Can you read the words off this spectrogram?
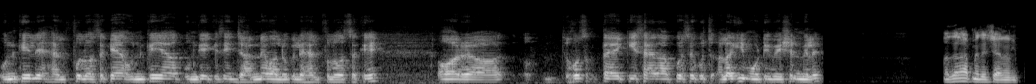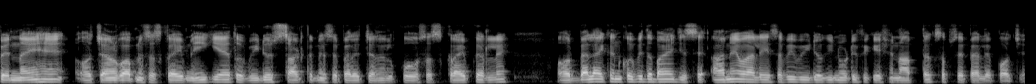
उनके लिए हेल्पफुल हो सके या उनके या उनके किसी जानने वालों के लिए हेल्पफुल हो सके। और हो सकता है कि शायद आपको इससे कुछ अलग ही मोटिवेशन मिले। अगर आप मेरे चैनल पर नए हैं और चैनल को आपने सब्सक्राइब नहीं किया है तो वीडियो स्टार्ट करने से पहले चैनल को सब्सक्राइब कर लें और बेल आइकन को भी दबाएँ, जिससे आने वाले सभी वीडियो की नोटिफिकेशन आप तक सबसे पहले पहुँचे।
